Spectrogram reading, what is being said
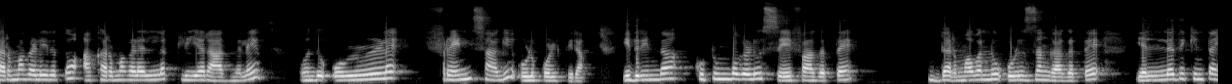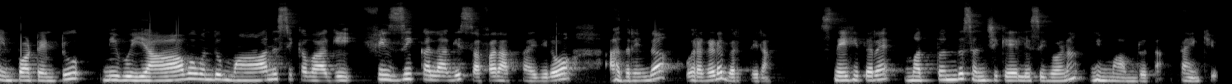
ಕರ್ಮಗಳಿರುತ್ತೋ ಆ ಕರ್ಮಗಳೆಲ್ಲ ಕ್ಲಿಯರ್ ಆದ್ಮೇಲೆ ಒಂದು ಒಳ್ಳೆ ಫ್ರೆಂಡ್ಸ್ ಆಗಿ ಉಳ್ಕೊಳ್ತೀರಾ. ಇದರಿಂದ ಕುಟುಂಬಗಳು ಸೇಫ್ ಆಗತ್ತೆ, ಧರ್ಮವನ್ನು ಉಳಿಸ್ದಂಗಾಗತ್ತೆ ಎಲ್ಲದಕ್ಕಿಂತ ಇಂಪಾರ್ಟೆಂಟು ನೀವು ಯಾವ ಒಂದು ಮಾನಸಿಕವಾಗಿ ಫಿಸಿಕಲ್ ಆಗಿ ಸಫರ್ ಆಗ್ತಾ ಇದ್ದೀರೋ, ಅದರಿಂದ ಹೊರಗಡೆ ಬರ್ತೀರಾ. ಸ್ನೇಹಿತರೆ, ಮತ್ತೊಂದು ಸಂಚಿಕೆಯಲ್ಲಿ ಸಿಗೋಣ, ನಿಮ್ಮ ಅಮೃತ. ಥ್ಯಾಂಕ್ ಯು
